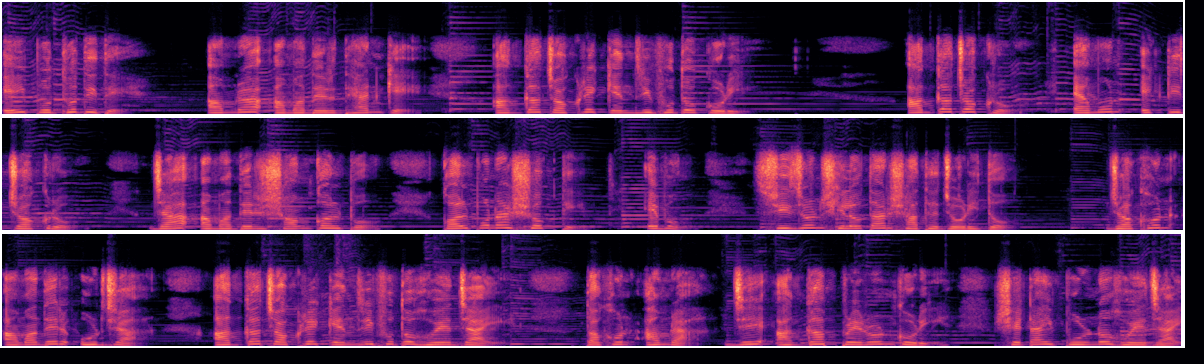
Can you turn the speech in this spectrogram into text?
এই পদ্ধতিতে আমরা আমাদের ধ্যানকে আজ্ঞাচক্রে কেন্দ্রীভূত করি। আজ্ঞাচক্র এমন একটি চক্র যা আমাদের সংকল্প, কল্পনা শক্তি এবং সৃজনশীলতার সাথে জড়িত। যখন আমাদের ঊর্জা আজ্ঞাচক্রে কেন্দ্রীভূত হয়ে যায়, তখন আমরা যে আজ্ঞা প্রেরণ করি, সেটাই পূর্ণ হয়ে যায়।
